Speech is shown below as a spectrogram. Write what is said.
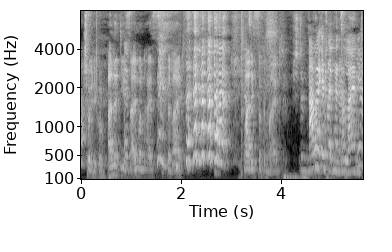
Entschuldigung, alle, die Also- Salmon heißen, tut mir leid. War nicht so gemeint. Stimmt. Aber ihr, seid Hänseleien ja,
